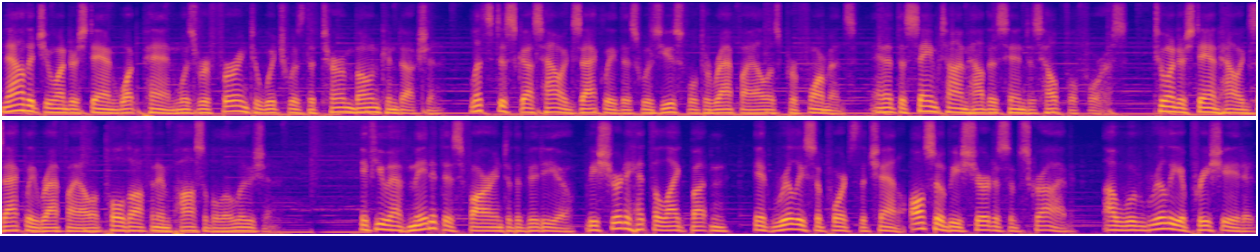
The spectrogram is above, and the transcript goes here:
Now that you understand what Penn was referring to which was the term bone conduction, let's discuss how exactly this was useful to Raffaele's performance, and at the same time how this hint is helpful for us, to understand how exactly Raffaele pulled off an impossible illusion. If you have made it this far into the video, be sure to hit the like button, it really supports the channel. Also be sure to subscribe, I would really appreciate it,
